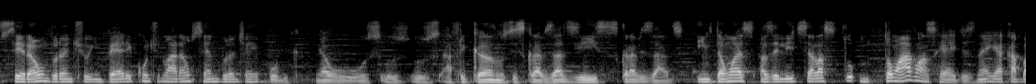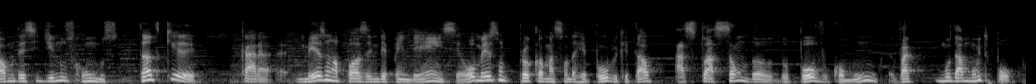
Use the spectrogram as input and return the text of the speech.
serão durante o Império e continuarão sendo durante a República. né? Os, os- os africanos escravizados e ex-escravizados. Então as, as elites, elas to- tomavam as rédeas, né? E acabavam decidindo os rumos. Tanto que cara, mesmo após a independência, ou mesmo proclamação da República e tal, a situação do, do povo comum vai mudar muito pouco.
